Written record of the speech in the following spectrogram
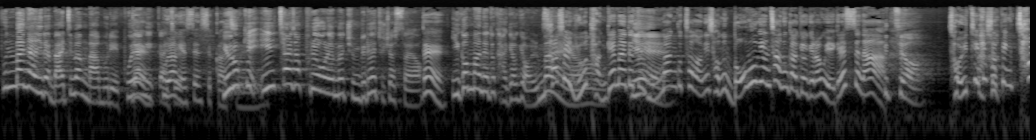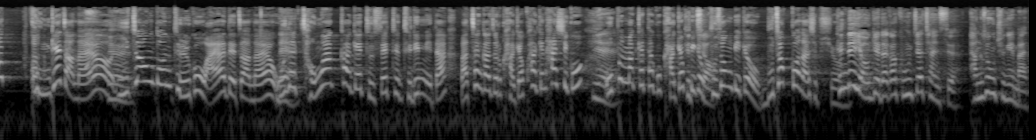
뿐만이 아니라 마지막 마무리, 보양기까지. 보양 에센스까지. 이렇게 1차적 프로그램을 준비를 해주셨어요. 네. 이것만 해도 가격이 얼마예요? 사실 요 단계만 해도 예. 6만 9천 원이 저는 너무 괜찮은 가격이라고 얘기를 했으나 그쵸? 저희 TV 쇼핑 첫 공개잖아요. 네. 이 정도는 들고 와야 되잖아요. 네. 오늘 정확하게 두 세트 드립니다. 마찬가지로 가격 확인하시고 예. 오픈마켓하고 가격 비교, 그쵸. 구성 비교 무조건 하십시오. 근데 여기에다가 공짜 찬스, 방송 중에만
